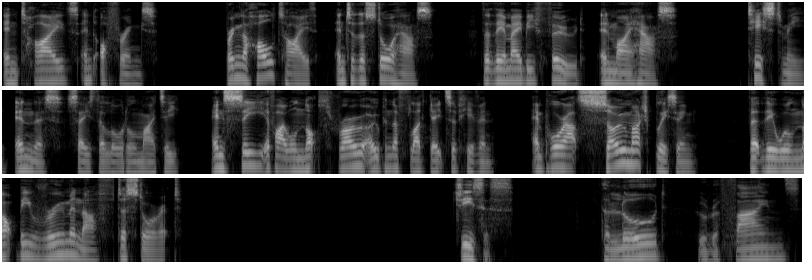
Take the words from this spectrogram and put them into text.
In tithes and offerings. Bring the whole tithe into the storehouse, that there may be food in my house. Test me in this, says the Lord Almighty, and see if I will not throw open the floodgates of heaven and pour out so much blessing that there will not be room enough to store it. Jesus, the Lord who refines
